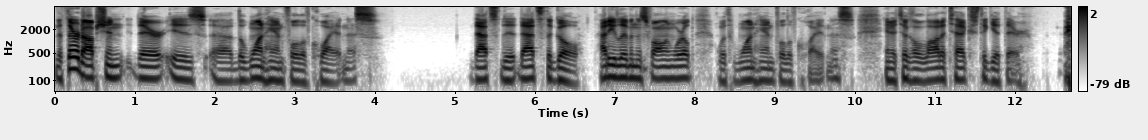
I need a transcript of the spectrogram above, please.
The third option there is uh, the one handful of quietness. That's the that's the goal. How do you live in this fallen world with one handful of quietness? And it took a lot of text to get there.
